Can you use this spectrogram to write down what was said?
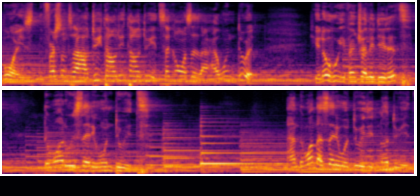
boys. The first one said, I'll do it, I'll do it, I'll do it. Second one says, I, I won't do it. You know who eventually did it? The one who said he won't do it. And the one that said he would do it did not do it.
